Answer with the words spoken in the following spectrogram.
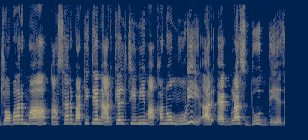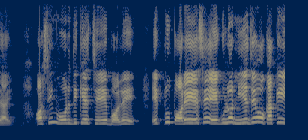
জবার মা কাঁসার বাটিতে নারকেল চিনি মাখানো মুড়ি আর এক গ্লাস দুধ দিয়ে যায়। অসীম ওর দিকে চেয়ে বলে, একটু পরে এসে এগুলো নিয়ে যেও কাকি।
